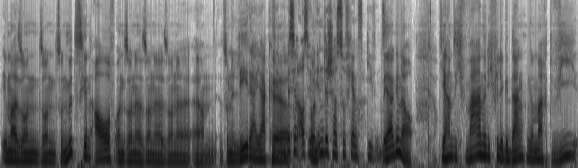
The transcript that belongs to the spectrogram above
immer so ein, so ein so ein Mützchen auf und so eine so eine so eine ähm, so eine Lederjacke. Sieht ein bisschen aus wie ein indischer Sufjan Stevens. Ja genau. Die haben sich wahnsinnig viele Gedanken gemacht, wie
